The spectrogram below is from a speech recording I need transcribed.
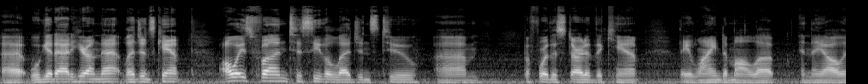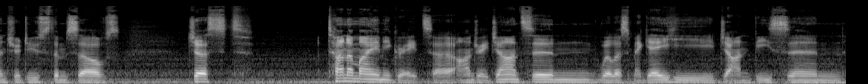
uh, we'll get out of here on that. Legends Camp, always fun to see the legends too. Um, before the start of the camp, they lined them all up and they all introduced themselves. Just a ton of Miami greats uh, Andre Johnson, Willis McGahee, Jon Beason,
